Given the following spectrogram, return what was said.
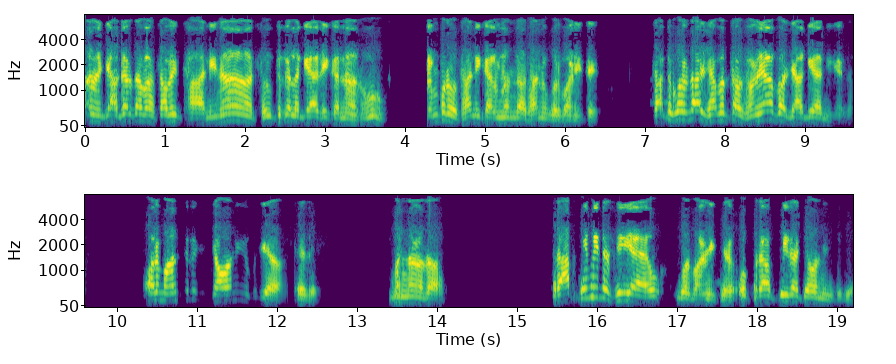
ਅਹ ਅਵਸਥਾ ਵੀ ਥਾ ਨਹੀਂ ਨਾ ਸੁਤਕ ਲੱਗਿਆ ਸੀ ਕੰਨਾਂ ਨੂੰ। ਪਰ ਭਰੋਸਾ ਨਹੀਂ ਕਰਨ ਦਿੰਦਾ ਸਾਨੂੰ ਗੁਰਬਾਣੀ ਤੇ। ਸਤਿਗੁਰ ਦਾ ਸ਼ਬਦ ਤਾਂ ਸੁਣਿਆ, ਪਰ ਜਾਗਿਆ ਨਹੀਂ ਹੈਗਾ। ਔਰ ਮਨ ਦੇ ਵਿੱਚ ਚਾਅ ਨਹੀਂ ਉਪਜਿਆ ਇਹਦੇ। ਮੰਨਣ ਦਾ। ਪ੍ਰਾਪਤੀ ਵੀ ਦੱਸੀ ਹੈ ਉਹ ਗੁਰਬਾਣੀ 'ਚ ਉਹ ਪ੍ਰਾਪਤੀ ਦਾ ਚਾਅ ਨਹੀਂ ਉਪਜਿਆ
